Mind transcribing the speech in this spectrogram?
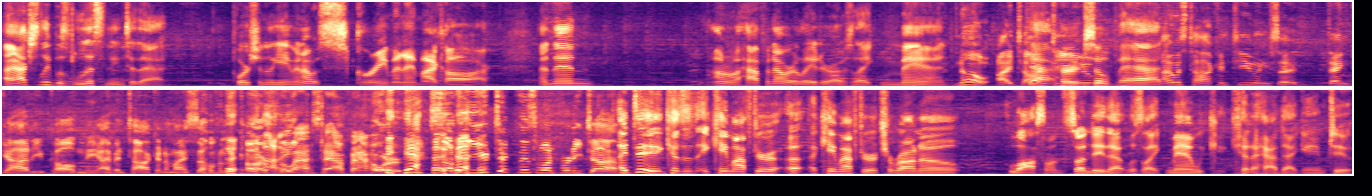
I actually was listening to that portion of the game, and I was screaming in my car. And then, I don't know, half an hour later, I was like, man, No, I talked that to hurt you. so bad. I was talking to you, and you said, "Thank God you called me." I've been talking to myself in the car for the last half hour. Yeah. So you took this one pretty tough. I did because it came after uh, it came after a Toronto loss on Sunday. That was like, man, we could have had that game too.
